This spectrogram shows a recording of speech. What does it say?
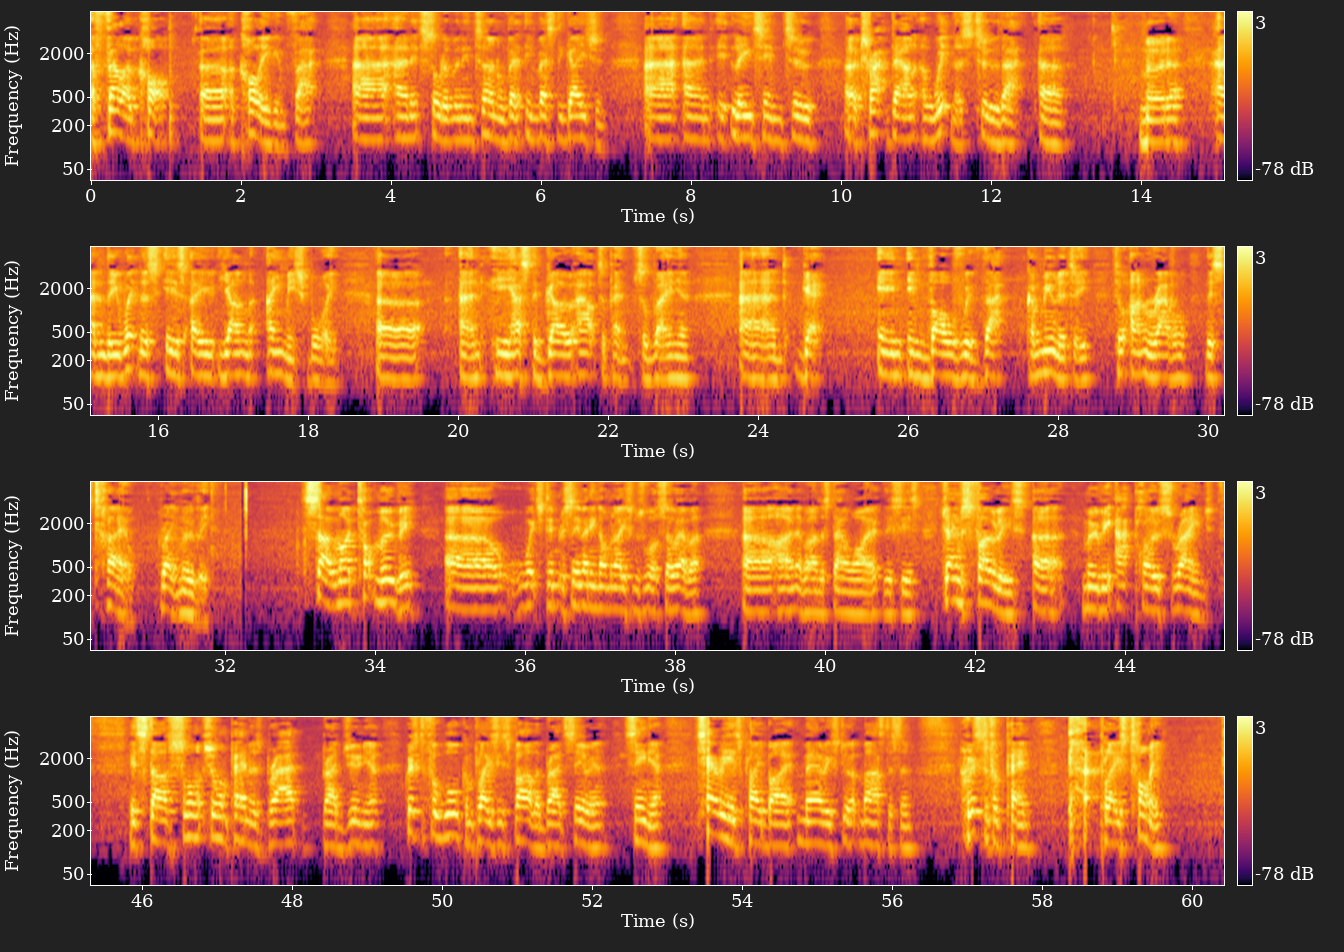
a fellow cop, uh, a colleague in fact, uh, and it's sort of an internal ve- investigation, uh, and it leads him to uh, track down a witness to that uh, murder, and the witness is a young Amish boy, uh, and he has to go out to Pennsylvania and get in, involved with that community to unravel this tale. Great movie. So, my top movie, uh, which didn't receive any nominations whatsoever, uh, I never understand why this is James Foley's uh, movie At Close Range. It stars Sean, Penn as Brad, Brad Jr., Christopher Walken plays his father, Brad Senior. Terry is played by Mary Stuart Masterson. Christopher Penn plays Tommy,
